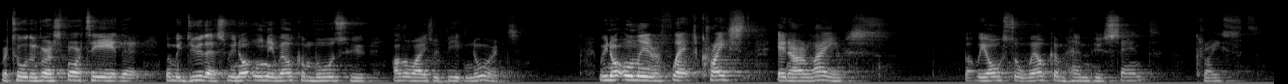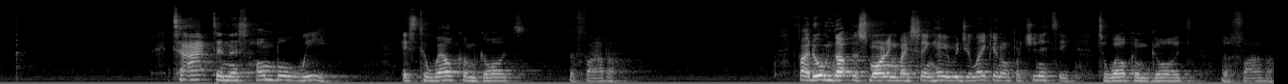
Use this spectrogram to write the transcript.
We're told in verse 48 that when we do this, we not only welcome those who otherwise would be ignored, we not only reflect Christ in our lives, but we also welcome him who sent Christ. To act in this humble way is to welcome God the Father. If I'd opened up this morning by saying, Hey, would you like an opportunity to welcome God the Father?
